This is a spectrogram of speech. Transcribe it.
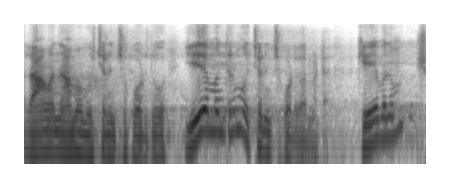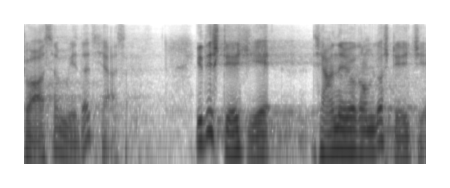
రామనామం ఉచ్చరించకూడదు ఏ మంత్రము ఉచ్చరించకూడదు అనమాట కేవలం శ్వాస మీద ధ్యాస. ఇది స్టేజ్ ఏ. ధ్యాన యోగంలో స్టేజ్ ఏ.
